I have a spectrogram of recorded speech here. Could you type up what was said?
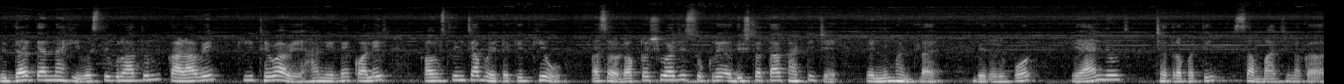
विद्यार्थ्यांनाही वसतिगृहातून काढावे की ठेवावे हा निर्णय कॉलेज काउन्सिलिंगच्या बैठकीत घेऊ असं डॉक्टर शिवाजी सुक्रे अधिष्ठाता घाटीचे यांनी म्हटलं आहे bureau report A I news Chhatrapati Sambhajinagar.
